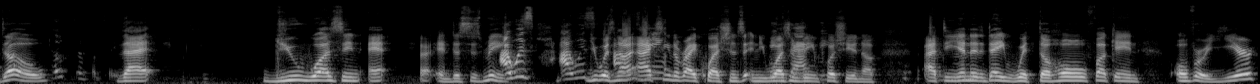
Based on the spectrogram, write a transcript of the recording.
though that you wasn't at, uh, and this is me. I was, I was, you was not being- asking the right questions and you wasn't being pushy enough. At the end of the day, with the whole fucking over a year,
